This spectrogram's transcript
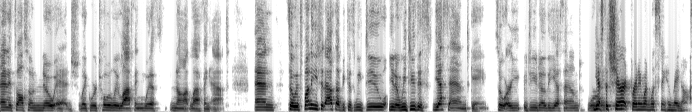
And it's also no edge. Like we're totally laughing with, not laughing at. And so it's funny you should ask that because we do, you know, we do this yes and game. So are you do you know the yes and world? Yes, but share it for anyone listening who may not.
